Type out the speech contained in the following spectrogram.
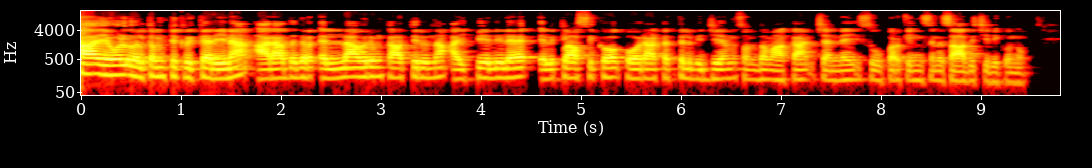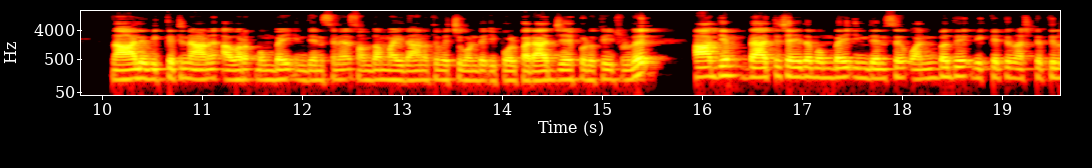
Hi all welcome to Crick Arena. ആരാധകർ എല്ലാവരും കാത്തിരുന്ന ഐ പി എല്ലിലെ എൽ ക്ലാസിക്കോ പോരാട്ടത്തിൽ വിജയം സ്വന്തമാക്കാൻ ചെന്നൈ സൂപ്പർ കിങ്സിന് സാധിച്ചിരിക്കുന്നു. നാല് വിക്കറ്റിനാണ് അവർ മുംബൈ ഇന്ത്യൻസിനെ സ്വന്തം മൈതാനത്ത് വെച്ചുകൊണ്ട് ഇപ്പോൾ പരാജയപ്പെടുത്തിയിട്ടുള്ളത്. ആദ്യം ബാറ്റ് ചെയ്ത മുംബൈ ഇന്ത്യൻസ് ഒൻപത് വിക്കറ്റ് നഷ്ടത്തിൽ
